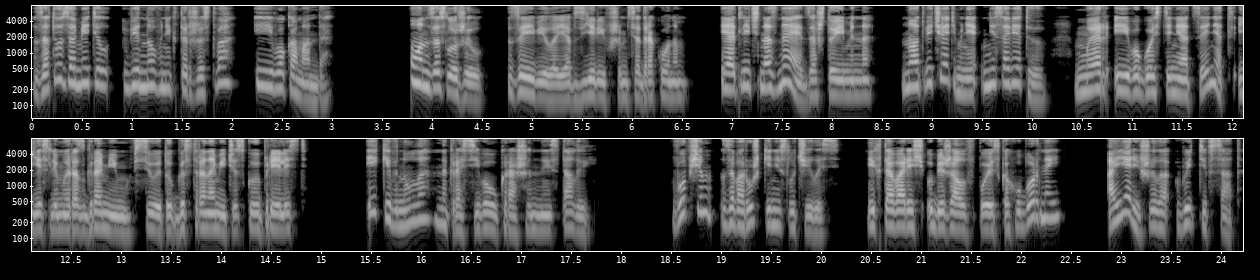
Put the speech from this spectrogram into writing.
Зато заметил виновник торжества и его команда. «Он заслужил», — заявила я взъярившимся драконом. «И отлично знает, за что именно. Но отвечать мне не советую. Мэр и его гости не оценят, если мы разгромим всю эту гастрономическую прелесть». И кивнула на красиво украшенные столы. В общем, заварушки не случилось. Их товарищ убежал в поисках уборной, а я решила выйти в сад.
